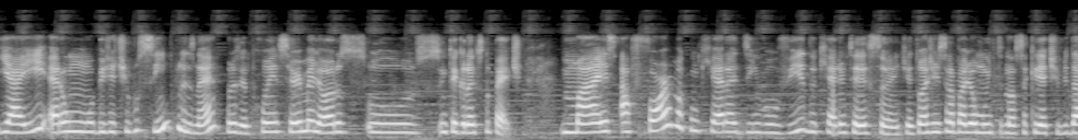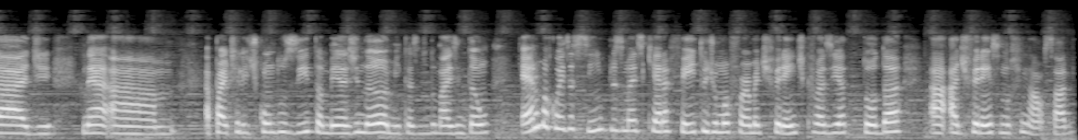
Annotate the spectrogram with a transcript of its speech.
E aí era um objetivo simples, né? Por exemplo, conhecer melhor os, os integrantes do PET mas a forma com que era desenvolvido que era interessante. Então a gente trabalhou muito nossa criatividade, né, a, a parte ali de conduzir também as dinâmicas e tudo mais. Então era uma coisa simples, mas que era feito de uma forma diferente que fazia toda a, a diferença no final, sabe?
